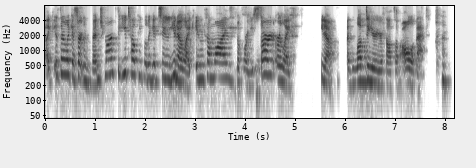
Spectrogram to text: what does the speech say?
like is there like a certain benchmark that you tell people to get to you know like income wise before you start or like you know i'd love to hear your thoughts on all of that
